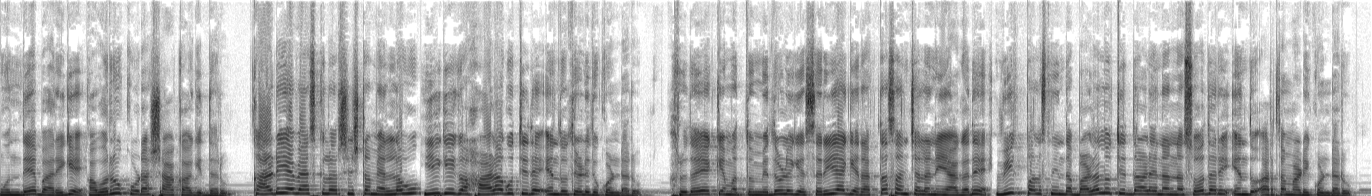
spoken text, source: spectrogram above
ಒಂದೇ ಬಾರಿಗೆ ಅವರೂ ಕೂಡ ಶಾಕ್ ಆಗಿದ್ದರು. ಕಾರ್ಡಿಯೋವ್ಯಾಸ್ಕ್ಯುಲರ್ ಸಿಸ್ಟಮ್ ಎಲ್ಲವೂ ಈಗೀಗ ಹಾಳಾಗುತ್ತಿದೆ ಎಂದು ತಿಳಿದುಕೊಂಡರು. ಹೃದಯಕ್ಕೆ ಮತ್ತು ಮೆದುಳಿಗೆ ಸರಿಯಾಗಿ ರಕ್ತ ಸಂಚಲನೆಯಾಗದೆ ವೀಕ್ ಪಲ್ಸ್ನಿಂದ ಬಳಲುತ್ತಿದ್ದಾಳೆ ನನ್ನ ಸೋದರಿ ಎಂದು ಅರ್ಥ ಮಾಡಿಕೊಂಡರು.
